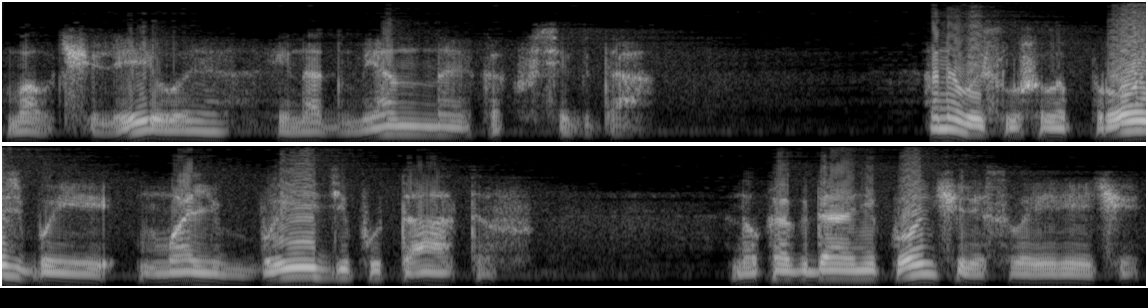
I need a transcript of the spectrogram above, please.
молчаливая и надменная, как всегда. Она выслушала просьбы и мольбы депутатов, но когда они кончили свои речи,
